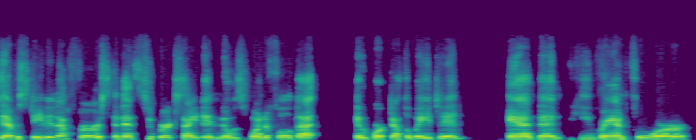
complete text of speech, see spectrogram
devastated at first and then super excited. And it was wonderful that it worked out the way it did. And then he ran for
